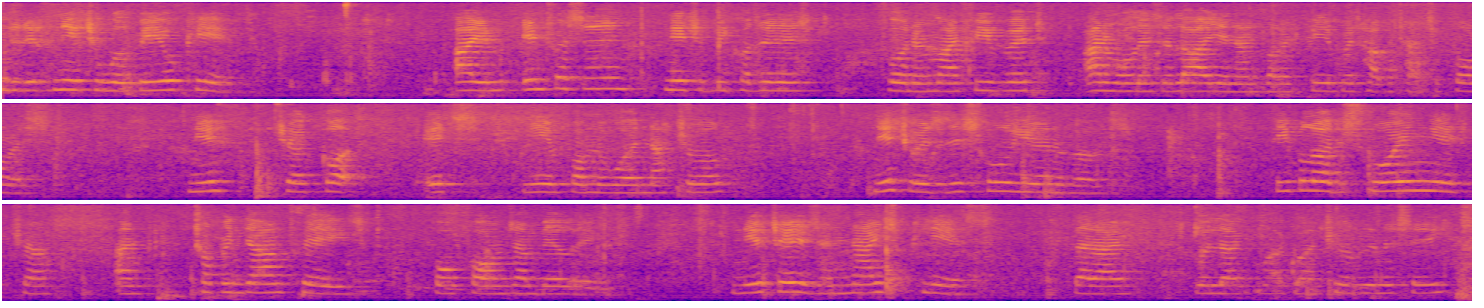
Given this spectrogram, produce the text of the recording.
wondered if nature will be okay. I am interested in nature because it is fun and my favourite animal is a lion and my favourite habitat is forest. Nature got its name from the word natural. Nature is this whole universe. People are destroying nature and chopping down trees for farms and buildings. Nature is a nice place that I would like my grandchildren to see.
